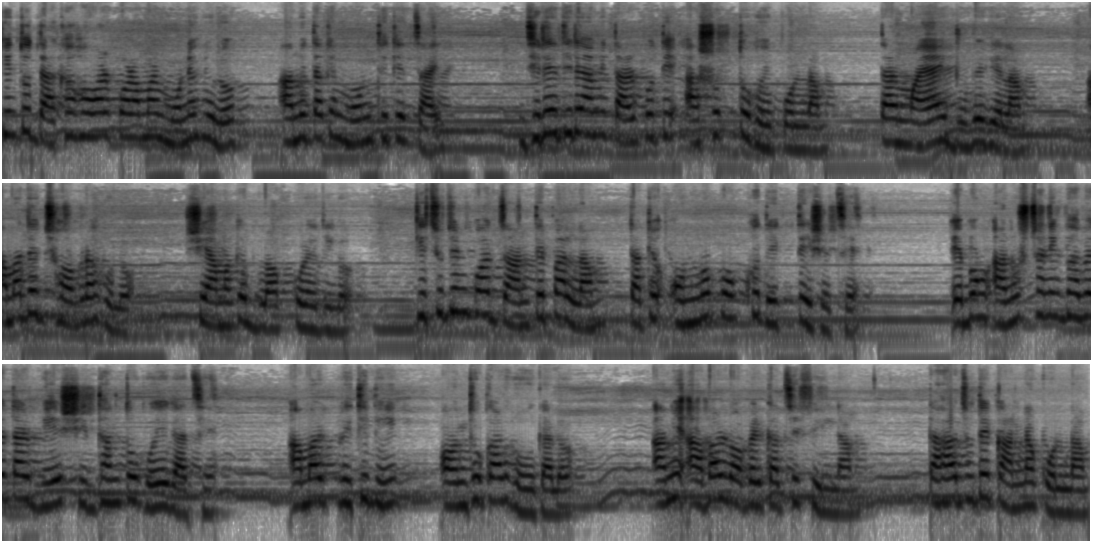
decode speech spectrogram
কিন্তু দেখা হওয়ার পর আমার মনে হলো, আমি তাকে মন থেকে চাই। ধীরে ধীরে আমি তার প্রতি আসক্ত হয়ে পড়লাম। তার মায়ায় ডুবে গেলাম। আমাদের ঝগড়া হলো। সে আমাকে ব্লক করে দিল। কিছুদিন পর জানতে পারলাম, তাকে অন্য পক্ষ দেখতে এসেছে এবং আনুষ্ঠানিকভাবে তার বিয়ের সিদ্ধান্ত হয়ে গেছে। আমার পৃথিবী অন্ধকার হয়ে গেল। আমি আবার রবের কাছে ফিরলাম। তাহাজুদে কান্না করলাম।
